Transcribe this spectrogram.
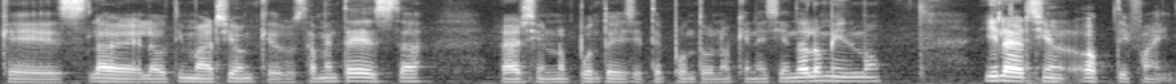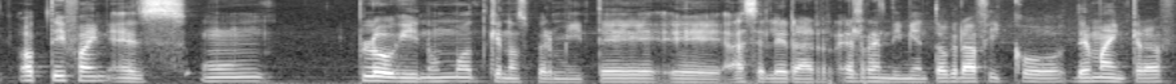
que es la, última versión que es justamente esta la versión 1.17.1 que viene siendo lo mismo y la versión Optifine. Optifine es un plugin, un mod que nos permite eh, acelerar el rendimiento gráfico de Minecraft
